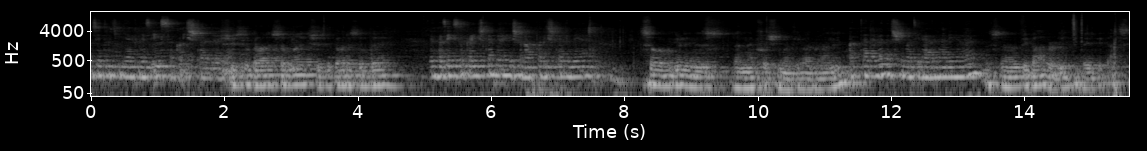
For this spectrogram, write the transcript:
ezért úgy hívják, hogy az éjszaka istennője. She's the goddess of night, she's the goddess of day. Ők az éjszaka istennője és a nappal istennője. So your name is the name for Shrimati Radharani. A te neved, a Simati Rádarani neve, It's uh, Vivavari Devi Dasi.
